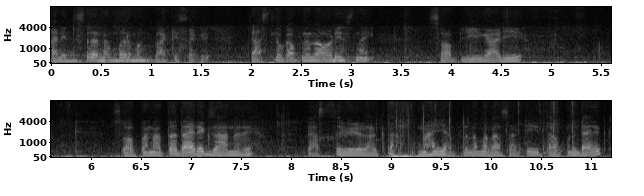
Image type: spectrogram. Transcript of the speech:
आणि दुसरा नंबर मग बाकी सगळे. जास्त लोक आपल्याला ऑडियन्स नाही. सो आपली ही गाडी आहे. सो आपण आता डायरेक्ट जाणार आहे. जास्त वेळ लागता नाही आपल्याला मला असं वाटते इथं आपण डायरेक्ट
